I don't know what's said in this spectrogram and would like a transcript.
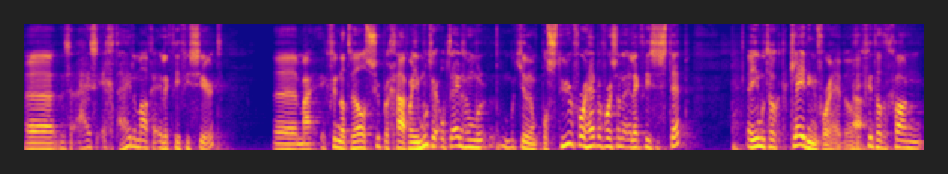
Eh, dus hij is echt helemaal geëlektrificeerd. Eh, maar ik vind dat wel super gaaf. Maar je moet er op de ene of andere moet je er een postuur voor hebben voor zo'n elektrische step. En je moet er ook de kleding voor hebben. Want Ja. ik vind dat het gewoon.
